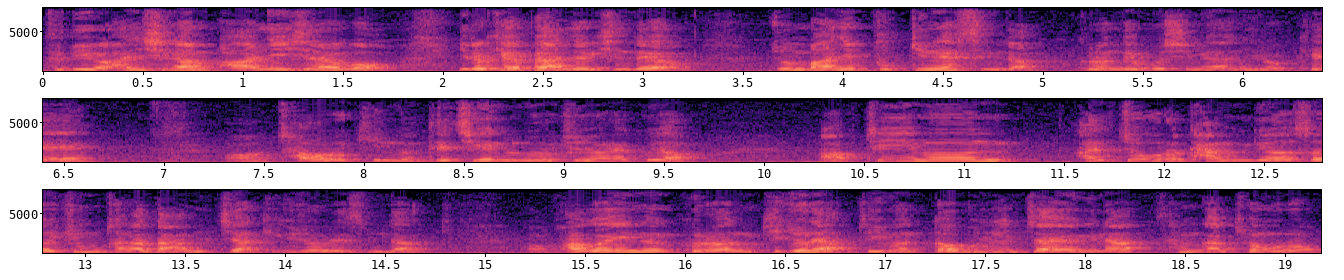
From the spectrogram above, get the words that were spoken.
드디어 1시간 반이 지나고 이렇게 옆에 앉아 계신데요. 좀 많이 붓기는 했습니다. 그런데 보시면 이렇게 어, 좌우로 긴 눈, 대칭의 눈으로 규정을 했고요. 앞트임은 안쪽으로 당겨서 흉터가 남지 않게 규정을 했습니다. 어, 과거에 있는 그런 기존의 앞트임은 W자형이나 삼각형으로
